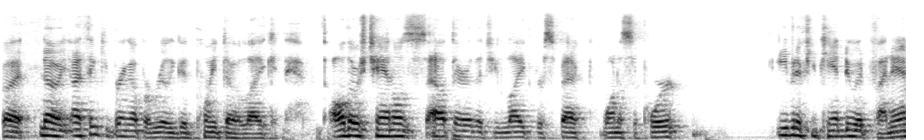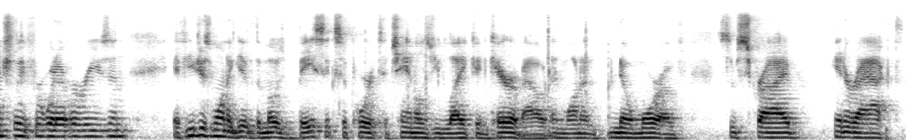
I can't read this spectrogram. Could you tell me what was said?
But no, I think you bring up a really good point, though. Like all those channels out there that you like, respect, want to support, even if you can't do it financially for whatever reason, if you just want to give the most basic support to channels you like and care about and want to know more of, subscribe, interact,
